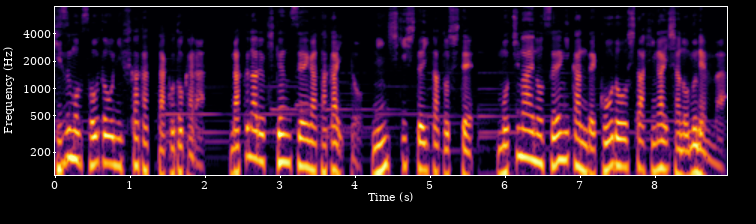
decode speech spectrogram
傷も相当に深かったことから亡くなる危険性が高いと認識していたとして持ち前の正義感で行動した被害者の無念は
